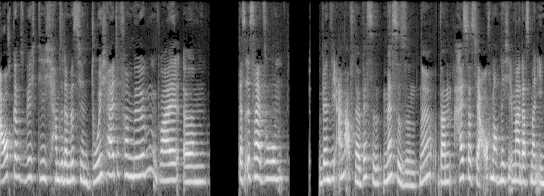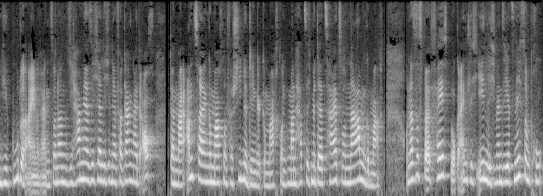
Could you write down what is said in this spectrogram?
auch ganz wichtig, haben sie da ein bisschen Durchhaltevermögen, weil ähm, das ist halt so, wenn Sie einmal auf einer Messe sind, ne, dann heißt das ja auch noch nicht immer, dass man Ihnen die Bude einrennt, sondern Sie haben ja sicherlich in der Vergangenheit auch dann mal Anzeigen gemacht und verschiedene Dinge gemacht und man hat sich mit der Zeit so einen Namen gemacht. Und das ist bei Facebook eigentlich ähnlich. Wenn Sie jetzt nicht so ein, Pro,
